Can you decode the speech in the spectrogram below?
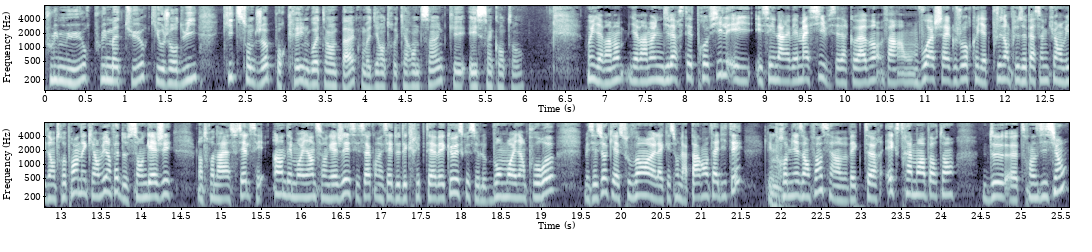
plus mûre, plus mature, qui aujourd'hui quitte son job pour créer une boîte à impact, on va dire entre 45 et, et 50 ans? Oui, il y a vraiment, il y a vraiment une diversité de profils et, et c'est une arrivée massive. C'est-à-dire qu'avant, enfin, on voit chaque jour qu'il y a de plus en plus de personnes qui ont envie d'entreprendre et qui ont envie en fait de s'engager. L'entrepreneuriat social, c'est un des moyens de s'engager. C'est ça qu'on essaye de décrypter avec eux. Est-ce que c'est le bon moyen pour eux? Mais c'est sûr qu'il y a souvent euh, la question de la parentalité. Les mmh. premiers enfants, c'est un vecteur extrêmement important de euh, transition.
